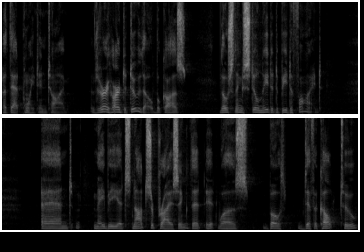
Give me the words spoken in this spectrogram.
at that point in time. It was very hard to do, though, because those things still needed to be defined. And maybe it's not surprising that it was both difficult to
